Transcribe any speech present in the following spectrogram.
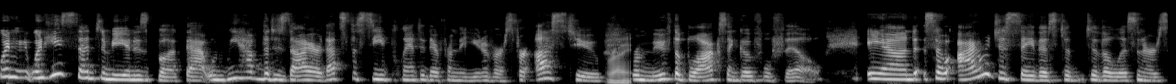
when when he said to me in his book that when we have the desire, that's the seed planted there from the universe for us to Right. remove the blocks and go fulfill. And so I would just say this to, to the listeners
